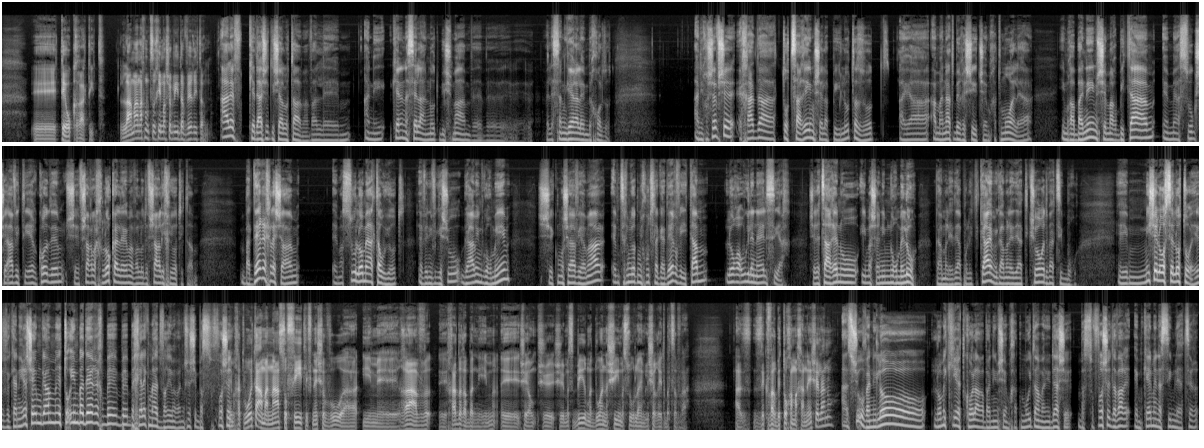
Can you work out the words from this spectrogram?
אה, תיאוקרטית. למה אנחנו צריכים עכשיו להידבר איתם? א', כדאי שתשאל אותם, אבל אה, אני כן אנסה לענות בשמם ו- ו- ולסנגר עליהם בכל זאת. אני חושב שאחד התוצרים של הפעילות הזאת היה אמנת בראשית שהם חתמו עליה, עם רבנים שמרביתם הם מהסוג שאבי תיאר קודם, שאפשר לחלוק עליהם, אבל עוד אפשר לחיות איתם. בדרך לשם הם עשו לא מעט טעויות, ונפגשו גם עם גורמים שכמו שאבי אמר, הם צריכים להיות מחוץ לגדר, ואיתם לא ראוי לנהל שיח, שלצערנו עם השנים נורמלו, גם על ידי הפוליטיקאים וגם על ידי התקשורת והציבור. אה, מי שלא עושה לא טועה, וכנראה שהם גם אה, טועים בדרך בחלק מהדברים, אבל אני חושב שבסופו של... הם חתמו את האמנה הסופית לפני שבוע עם אה, רב, אחד הרבנים, ש... ש... שמסביר מדוע נשים אסור להם לשרת בצבא. אז זה כבר בתוך המחנה שלנו? אז שוב, אני לא, לא מכיר את כל הרבנים שהם חתמו איתם, ואני יודע שבסופו של דבר הם כן מנסים לייצר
